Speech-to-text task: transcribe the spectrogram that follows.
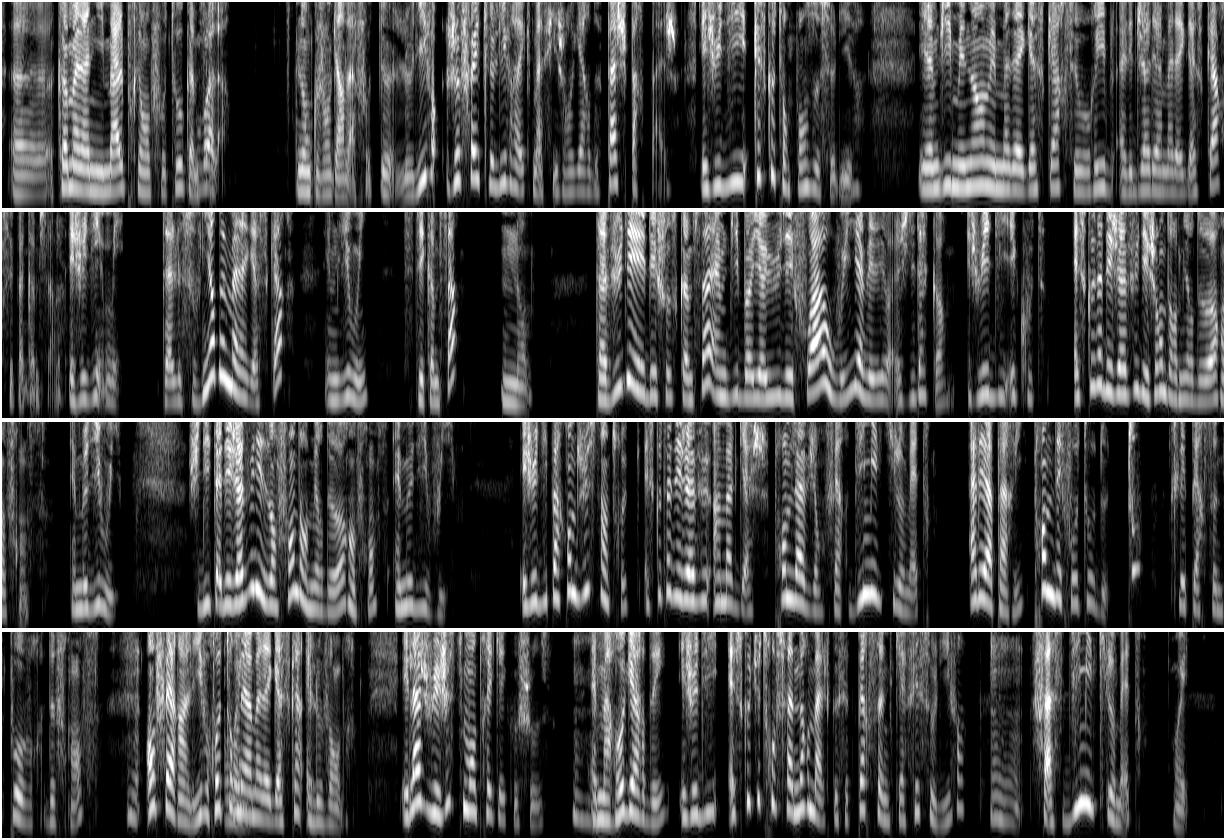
euh, comme un animal pris en photo, comme ça. Donc je regarde la photo, le livre, je feuillete le livre avec ma fille, je regarde page par page. Et je lui dis, qu'est-ce que tu en penses de ce livre? Et elle me dit, mais non, mais Madagascar, c'est horrible. Elle est déjà allée à Madagascar, c'est pas comme ça. Et je lui dis, mais t'as le souvenir de Madagascar? Elle me dit, oui. C'était comme ça? Non. T'as vu des, des, choses comme ça? Elle me dit, bah, il y a eu des fois, oui, il y avait des... Je dis, d'accord. Je lui ai dit, écoute, est-ce que t'as déjà vu des gens dormir dehors en France? Elle me dit, oui. Je lui dis, t'as déjà vu des enfants dormir dehors en France? Elle me dit, oui. Et je lui dis, par contre, juste un truc. Est-ce que t'as déjà vu un malgache prendre l'avion, faire 10 000 kilomètres, aller à Paris, prendre des photos de toutes les personnes pauvres de France. En faire un livre, retourner à Madagascar et le vendre. Et là, je lui ai juste montré quelque chose. Mm-hmm. Elle m'a regardé et je dis Est-ce que tu trouves ça normal que cette personne qui a fait ce livre mm-hmm. fasse 10 000 kilomètres,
